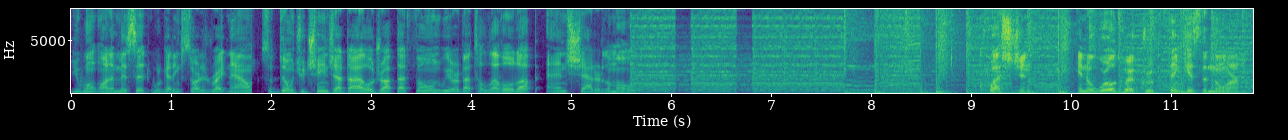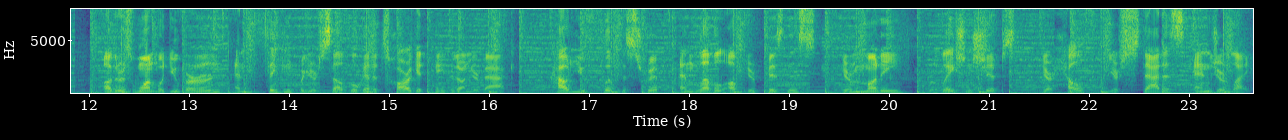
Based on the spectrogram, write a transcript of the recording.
You won't want to miss it. We're getting started right now. So don't you change that dial or drop that phone. We are about to level it up and shatter the mold. Question In a world where groupthink is the norm, others want what you've earned, and thinking for yourself will get a target painted on your back, how do you flip the script and level up your business, your money, relationships, your health, your status, and your life?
